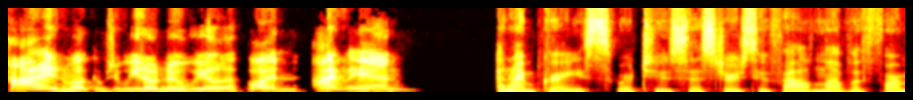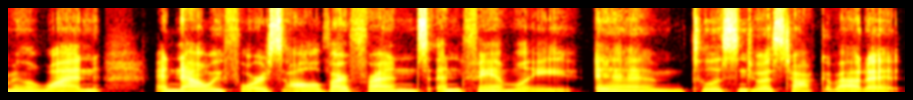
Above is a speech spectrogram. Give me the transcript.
Hi, and welcome to We Don't Know Wheel F1. I'm Anne. And I'm Grace. We're two sisters who fell in love with Formula One. And now we force all of our friends and family um, to listen to us talk about it.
